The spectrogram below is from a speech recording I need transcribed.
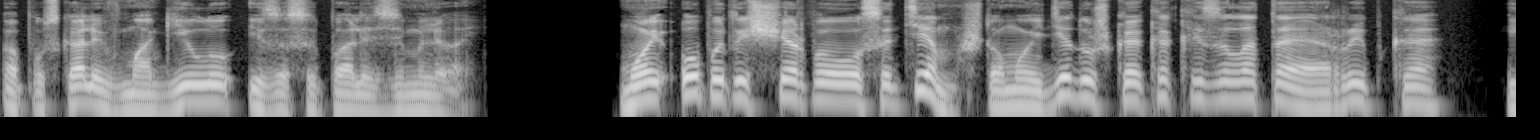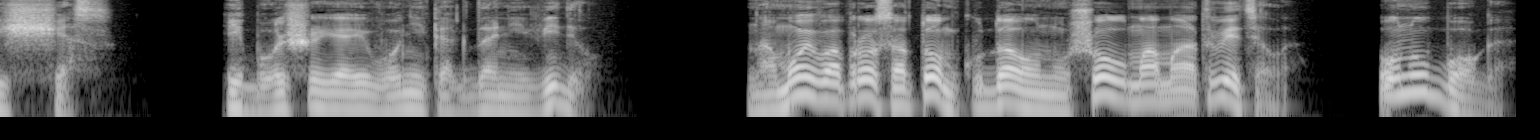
опускали в могилу и засыпали землей. Мой опыт исчерпывался тем, что мой дедушка, как и золотая рыбка, исчез. И больше я его никогда не видел. На мой вопрос о том, куда он ушел, мама ответила. Он у Бога.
